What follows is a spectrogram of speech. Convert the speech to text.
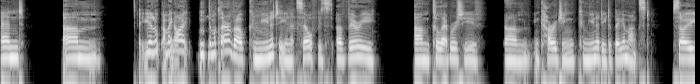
And um, yeah, look, I mean, I the McLaren Vale community in itself is a very um, collaborative, um, encouraging community to be amongst. So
